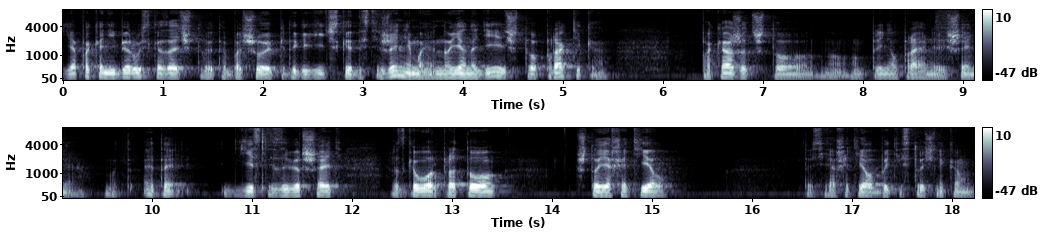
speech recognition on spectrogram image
Я пока не берусь сказать, что это большое педагогическое достижение мое, но я надеюсь, что практика покажет, что ну, он принял правильное решение. Вот это, если завершать разговор про то, что я хотел – то есть я хотел быть источником,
